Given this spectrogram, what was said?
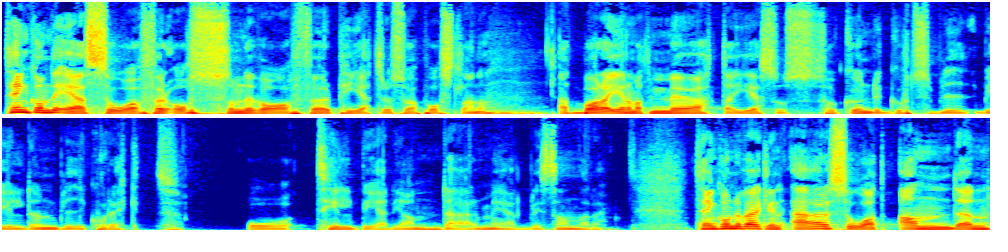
Tänk om det är så för oss som det var för Petrus och apostlarna. Att bara genom att möta Jesus så kunde gudsbilden bli korrekt och tillbedjan därmed bli sannare. Tänk om det verkligen är så att anden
